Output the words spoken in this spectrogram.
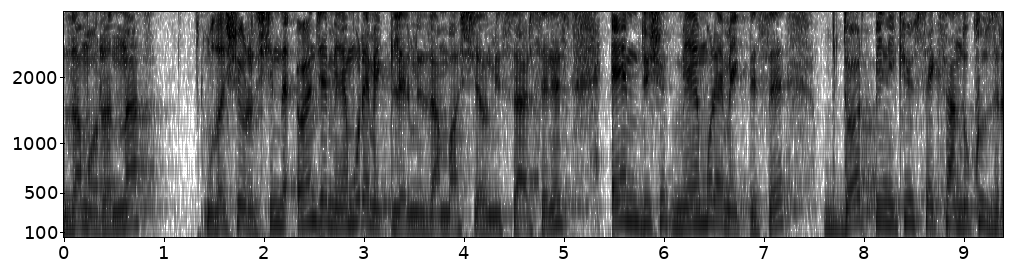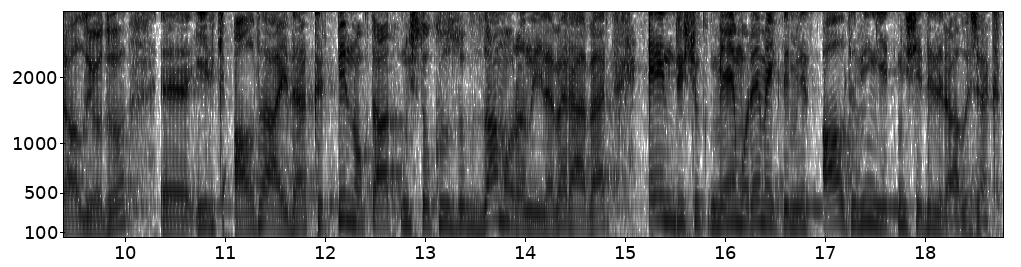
zam oranına ulaşıyoruz. Şimdi önce memur emeklilerimizden başlayalım isterseniz. En düşük memur emeklisi 4289 lira alıyordu. Ee, ilk 6 ayda 41.69'luk zam oranıyla beraber en düşük memur emeklimiz 6077 lira alacak.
